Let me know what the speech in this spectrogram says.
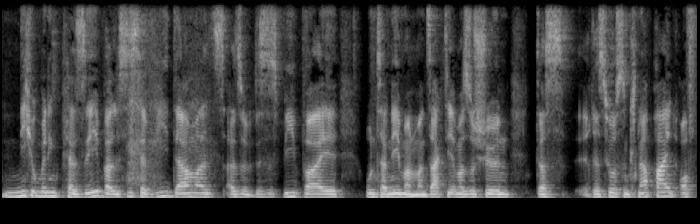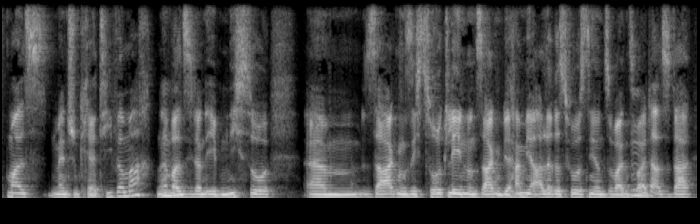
nicht unbedingt per se, weil es ist ja wie damals, also es ist wie bei Unternehmern. Man sagt ja immer so schön, dass Ressourcenknappheit oftmals Menschen kreativer macht, ne, mhm. weil sie dann eben nicht so ähm, sagen, sich zurücklehnen und sagen, wir haben ja alle Ressourcen hier und so weiter und so mhm. weiter. Also da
